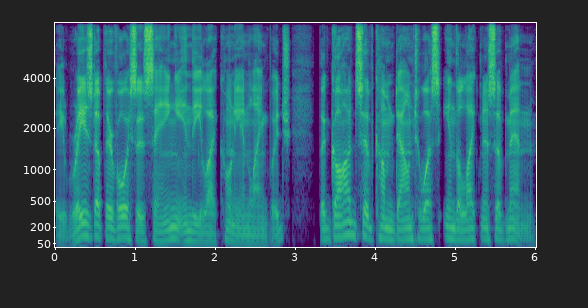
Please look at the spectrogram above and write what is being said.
they raised up their voices, saying in the Lycaonian language, The gods have come down to us in the likeness of men.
